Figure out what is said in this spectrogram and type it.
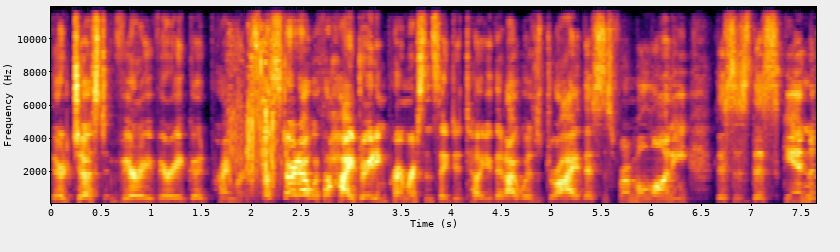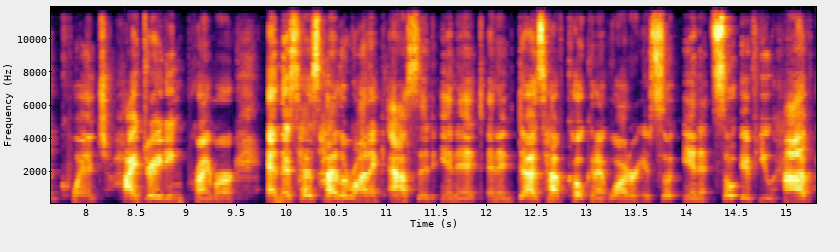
They're just very, very good primers. Let's start out with a hydrating primer since I did tell you that I was dry. This is from Milani. This is the Skin Quench Hydrating Primer, and this has hyaluronic acid in it, and it does have coconut water in it. So if you have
